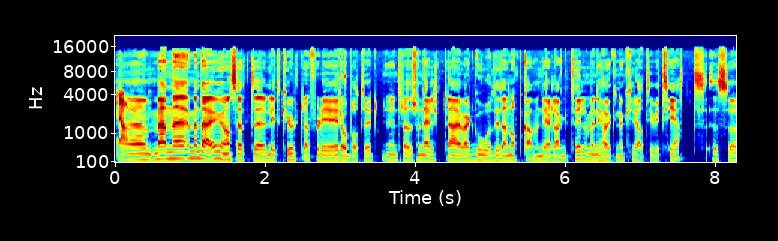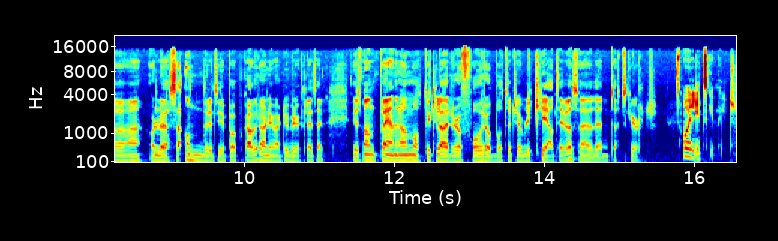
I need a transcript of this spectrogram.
Eh, Men, eh, men det er jo uansett eh, litt kult, da, fordi roboter tradisjonelt har jo vært gode til den oppgaven de er lagd til, men de har jo ikke noe kreativitet. Så å løse andre typer oppgaver har de vært ubrukelige til. Hvis man på en eller annen måte klarer å få roboter til å bli kreative, så er jo det dødskult. Og litt skummelt.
